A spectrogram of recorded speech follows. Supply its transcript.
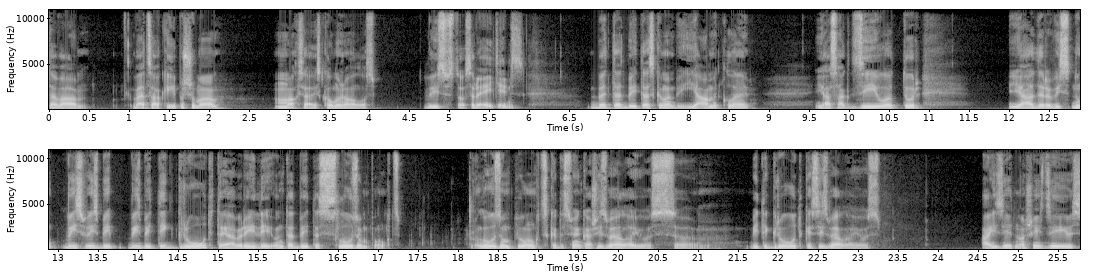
savā vecāku īpašumā, maksājis komunālos visus tos rēķinus Bet tad bija tas, ka man bija jāmeklē, jāsāk dzīvot tur. Jādara viss, nu, viss, viss, bija, viss bija tik grūti tajā brīdī, un tad bija tas lūzuma punkts. Lūzuma punkts, kad es vienkārši izvēlējos, bija tik grūti, ka es izvēlējos aiziet no šīs dzīves.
